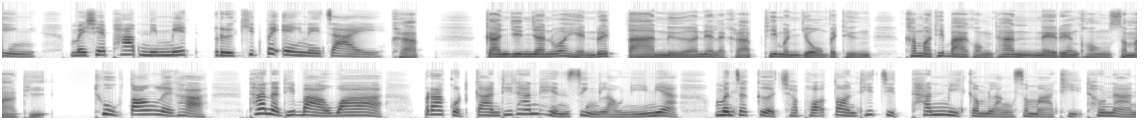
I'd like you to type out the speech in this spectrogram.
ริง ๆ ไม่ใช่ภาพนิมิตหรือคิดไปเองในใจ ครับ การยืนยันว่าเห็นด้วยตาเนื้อเนี่ยแหละครับ ที่มันโยงไปถึงคำอธิบายของท่านในเรื่องของสมาธิ ถูกต้องเลยค่ะ ท่านอธิบายว่า ปรากฏการณ์ที่ท่านเห็นสิ่งเหล่านี้เนี่ย มันจะเกิดเฉพาะตอนที่จิตท่านมีกำลังสมาธิเท่านั้น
